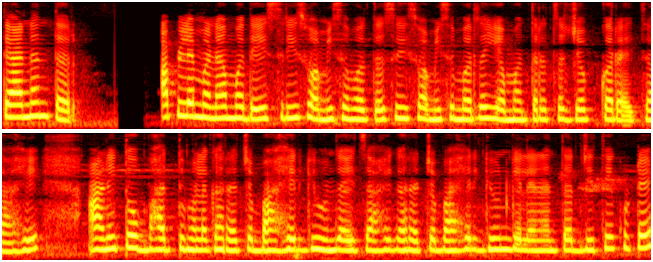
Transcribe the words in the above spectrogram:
त्यानंतर आपल्या मनामध्ये श्री स्वामी समर्थ श्री स्वामी समर्थ या मंत्राचा जप करायचा आहे. आणि तो भात तुम्हाला घराच्या बाहेर घेऊन जायचा आहे. घराच्या बाहेर घेऊन गेल्यानंतर जिथे कुठे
